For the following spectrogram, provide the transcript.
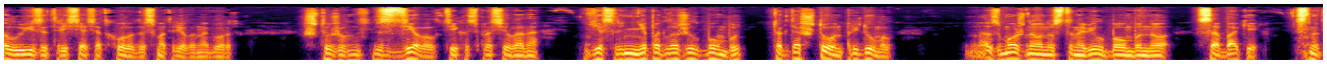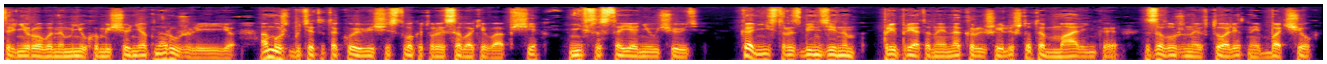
Луиза, трясясь от холода, смотрела на город. Что же он сделал? тихо спросила она. Если не подложил бомбу, тогда что он придумал? Возможно, он установил бомбу, но собаки с натренированным нюхом еще не обнаружили ее. А может быть, это такое вещество, которое собаки вообще не в состоянии учуять. Канистра с бензином, припрятанная на крыше, или что-то маленькое, заложенное в туалетный бачок.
